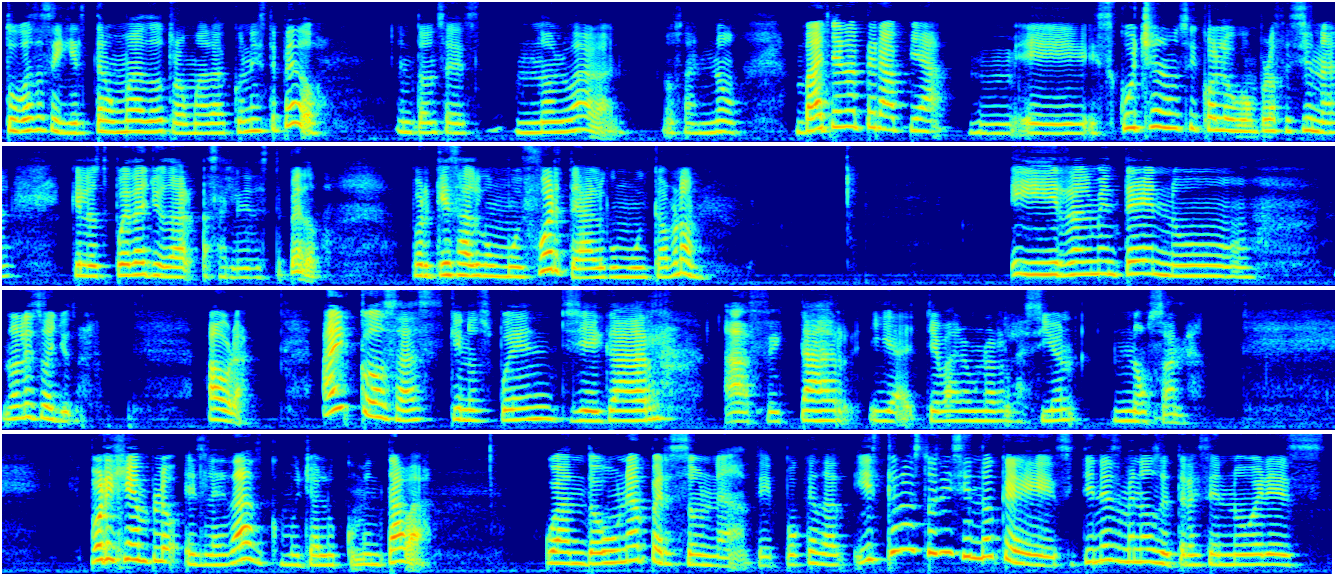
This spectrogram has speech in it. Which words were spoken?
tú vas a seguir traumado, traumada con este pedo. Entonces, no lo hagan. O sea, no. Vayan a terapia, mm, eh, escuchen a un psicólogo, un profesional que los pueda ayudar a salir de este pedo. Porque es algo muy fuerte, algo muy cabrón. Y realmente no, no les va a ayudar. Ahora, hay cosas que nos pueden llegar a afectar y a llevar a una relación no sana. Por ejemplo, es la edad, como ya lo comentaba. Cuando una persona de poca edad, y es que no estoy diciendo que si tienes menos de 13 no eres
